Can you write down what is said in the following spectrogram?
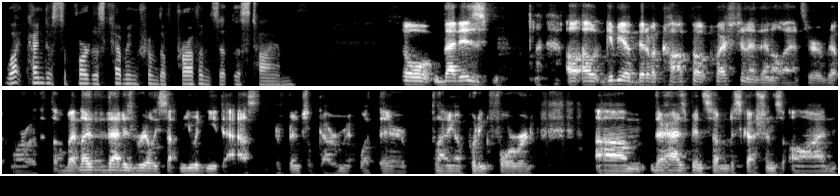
What kind of support is coming from the province at this time? So that is, I'll, I'll give you a bit of a cop out question and then I'll answer a bit more with it though. But that- is really something you would need to ask the provincial government what they're planning on putting forward. Um, there has been some discussions on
